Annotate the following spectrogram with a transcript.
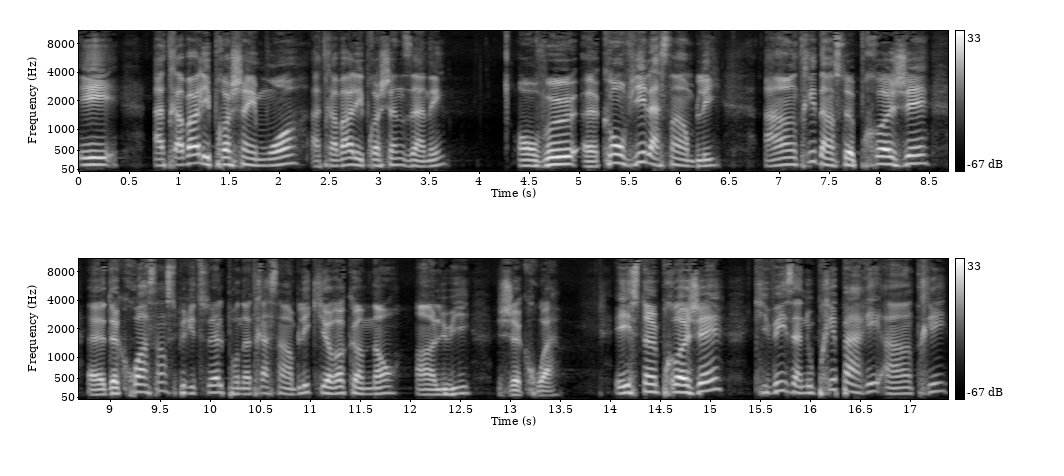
Et à travers les prochains mois, à travers les prochaines années, on veut euh, convier l'Assemblée à entrer dans ce projet euh, de croissance spirituelle pour notre Assemblée qui aura comme nom En lui, je crois. Et c'est un projet qui vise à nous préparer à entrer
